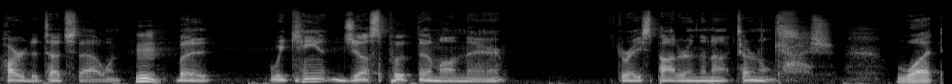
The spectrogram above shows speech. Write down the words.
Hard to touch that one, Hmm. but we can't just put them on there. Grace Potter and the Nocturnals. Gosh. What?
